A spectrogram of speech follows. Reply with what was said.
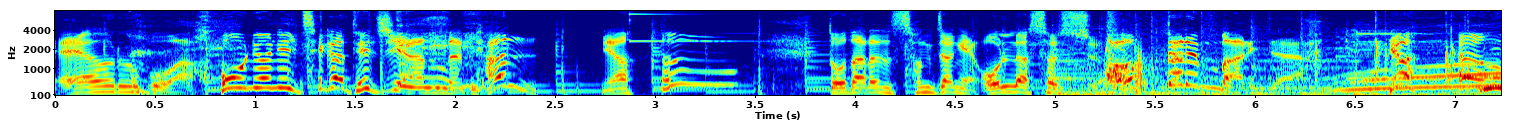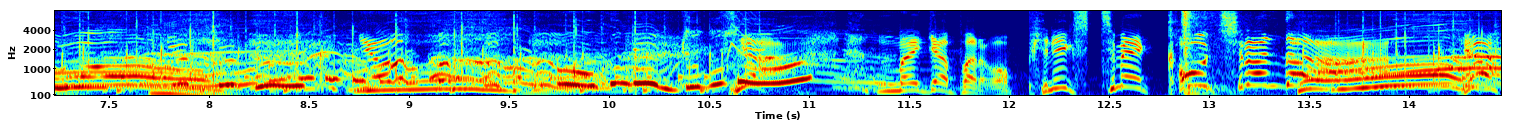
에어로버와 혼연일체가 되지 않는 한 야호, 또 다른 성장에 올라설 수 없다는 말이다. 야호! 근데 누구세요? 내가 바로 피닉스 팀의 코치란다. 야!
